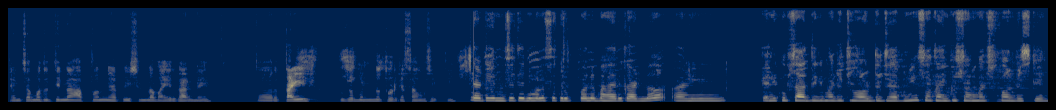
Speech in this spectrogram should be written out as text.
त्यांच्या मदतीनं आपण या पेशंटला बाहेर काढलंय. तर ताई तुझं म्हणणं थोडक्यात सांगू शकते त्या टीमचे त्यांनी मला सुखरूपपणे बाहेर काढलं आणि त्यांनी खूप साथ दिली माझी throughout the journey so thank you so much for this game.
